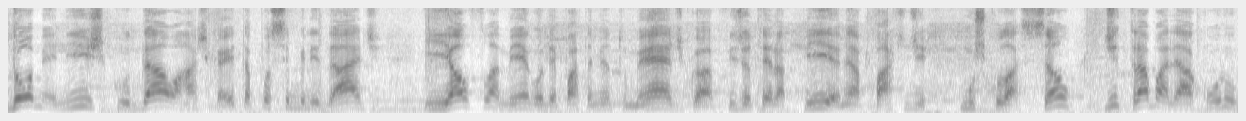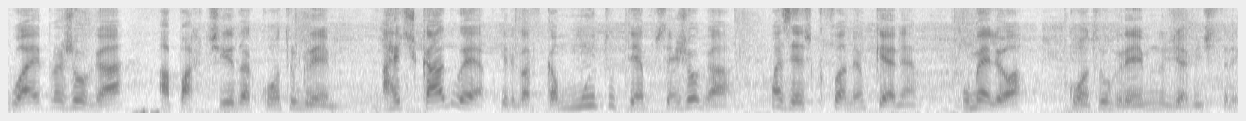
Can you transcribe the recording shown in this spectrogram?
do menisco dá ao Arrascaeta a possibilidade e ao Flamengo, ao departamento médico, a fisioterapia, né, a parte de musculação, de trabalhar com o Uruguai para jogar a partida contra o Grêmio. Arriscado é, porque ele vai ficar muito tempo sem jogar. Mas é isso que o Flamengo quer, né? O melhor contra o Grêmio no dia 23.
